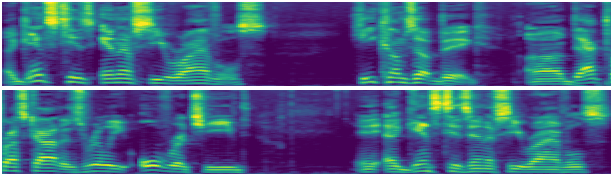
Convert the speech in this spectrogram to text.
Against his NFC rivals, he comes up big. Uh, Dak Prescott has really overachieved against his NFC rivals.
